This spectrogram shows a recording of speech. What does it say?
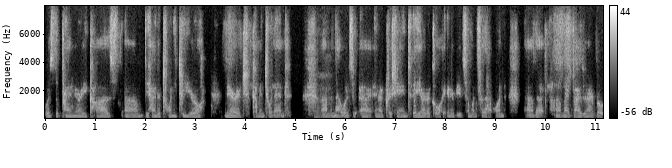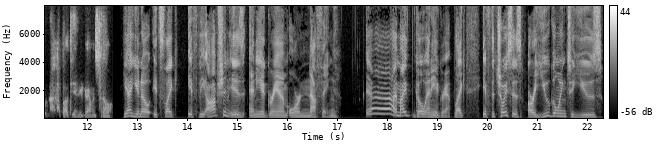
was the primary cause um, behind a 22 year old marriage coming to an end. Um, and that was uh, in a Christianity Today article. I interviewed someone for that one uh, that uh, my advisor and I wrote about the Enneagram. And so, yeah, you know, it's like if the option is Enneagram or nothing, yeah, I might go Enneagram. Like, if the choice is, are you going to use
